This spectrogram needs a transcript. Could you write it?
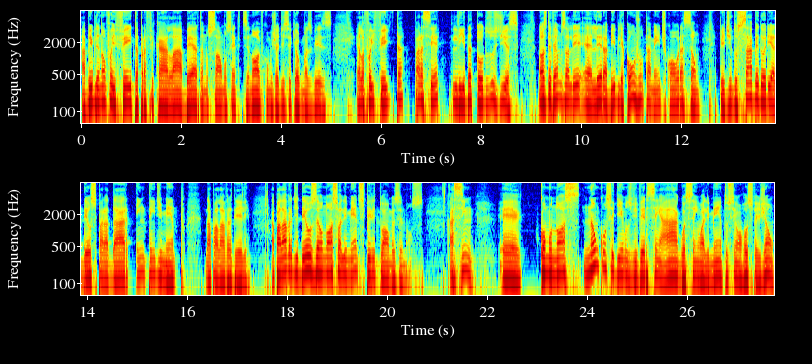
A Bíblia não foi feita para ficar lá aberta no Salmo 119, como já disse aqui algumas vezes. Ela foi feita para ser lida todos os dias. Nós devemos ler, é, ler, a Bíblia conjuntamente com a oração, pedindo sabedoria a Deus para dar entendimento da palavra dele. A palavra de Deus é o nosso alimento espiritual, meus irmãos. Assim, é, como nós não conseguimos viver sem a água, sem o alimento, sem o arroz feijão,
